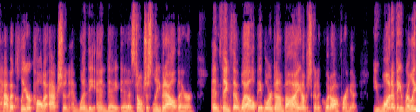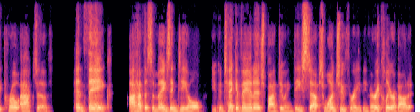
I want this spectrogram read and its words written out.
have a clear call to action and when the end date is. Don't just leave it out there and think that well people are done buying i'm just going to quit offering it you want to be really proactive and think, I have this amazing deal. You can take advantage by doing these steps one, two, three, be very clear about it.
